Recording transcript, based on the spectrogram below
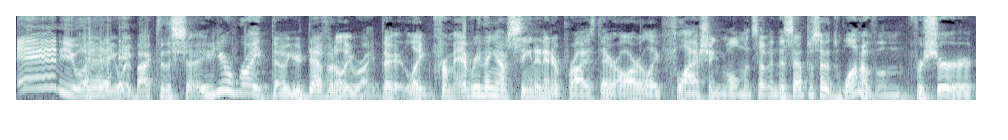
Anyway, anyway, back to the show. You're right, though. You're definitely right. There, like from everything I've seen in Enterprise, there are like flashing moments of it. And this episode's one of them for sure.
